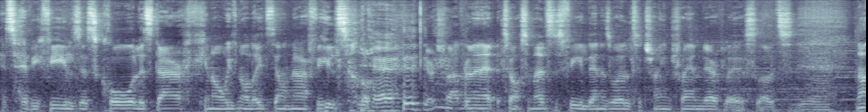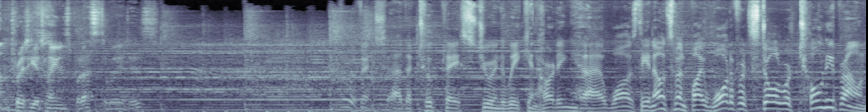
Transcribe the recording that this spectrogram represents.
it's heavy fields, it's cold, it's dark. You know, we've no lights down in our field, so Yeah. you're travelling it to someone else's field then as well to try and train their place. So it's Yeah. not pretty at times, but that's the way it is. Event uh, that took place during the week in hurling uh, was the announcement by Waterford stalwart Tony Browne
